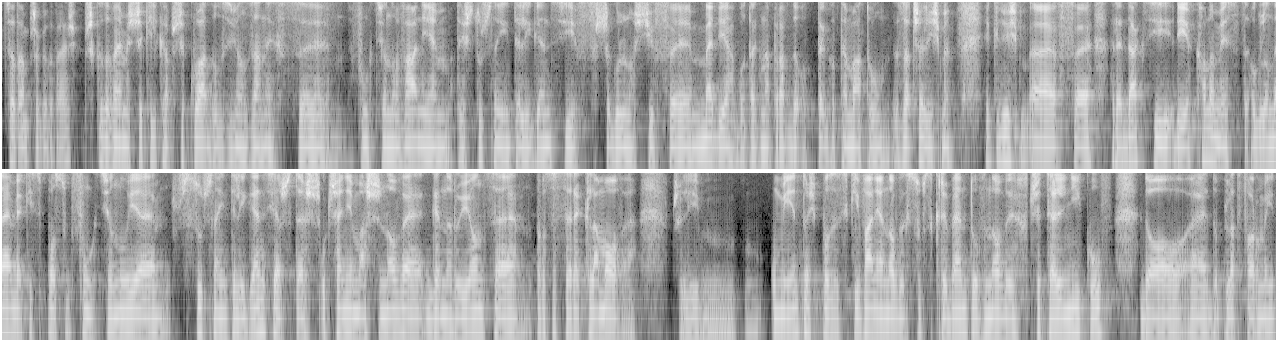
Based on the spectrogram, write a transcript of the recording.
Co tam przygotowałeś? Przygotowałem jeszcze kilka przykładów związanych z funkcjonowaniem tej sztucznej inteligencji, w szczególności w mediach, bo tak naprawdę od tego tematu zaczęliśmy. Ja kiedyś e, w redakcji The Economist oglądałem, w jaki sposób funkcjonuje sztuczna inteligencja, czy też uczenie maszynowe generujące procesy reklamowe, czyli umiejętność pozyskiwania nowych subskrybentów, nowych czytelników do, e, do platformy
